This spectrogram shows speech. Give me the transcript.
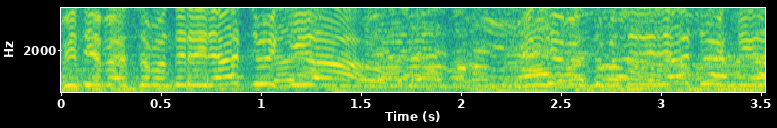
വിദ്യാഭ്യാസ മന്ത്രി രാജിവെക്കുക. വിദ്യാഭ്യാസ മന്ത്രി രാജിവെക്കുക.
